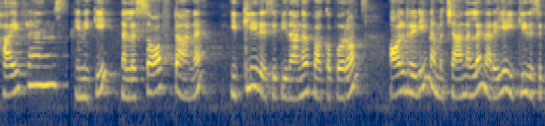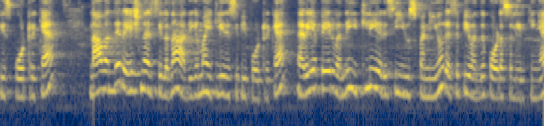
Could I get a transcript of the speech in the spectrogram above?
ஹாய் ஃப்ரெண்ட்ஸ் இன்னைக்கு நல்ல சாஃப்டான இட்லி ரெசிபி தாங்க பார்க்க போகிறோம் ஆல்ரெடி நம்ம சேனலில் நிறைய இட்லி ரெசிபிஸ் போட்டிருக்கேன். நான் வந்து ரேஷன் அரிசியில் தான் அதிகமாக இட்லி ரெசிபி போட்டிருக்கேன். நிறைய பேர் வந்து இட்லி அரிசி யூஸ் பண்ணியும் ரெசிபி வந்து போட சொல்லியிருக்கீங்க.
